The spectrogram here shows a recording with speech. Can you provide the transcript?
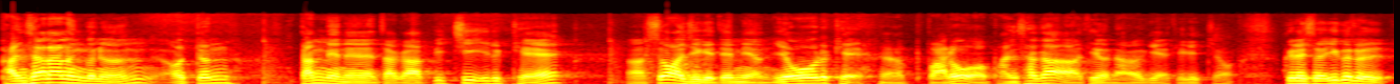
반사라는 거는 어떤 단면에다가 빛이 이렇게 어, 쏘아지게 되면 요렇게 어, 바로 반사가 되어 나가게 되겠죠. 그래서 이거를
